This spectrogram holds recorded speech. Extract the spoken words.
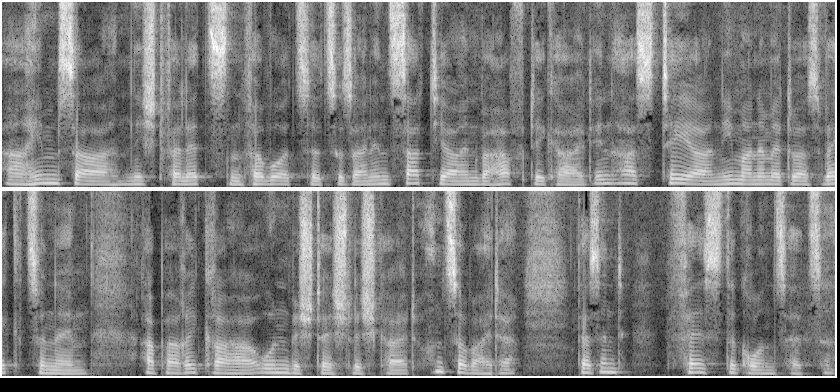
Ahimsa, nicht verletzen, verwurzelt zu sein, in Satya, in Wahrhaftigkeit, in Asteya, niemandem etwas wegzunehmen, Aparigraha, Unbestechlichkeit und so weiter. Das sind feste Grundsätze.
